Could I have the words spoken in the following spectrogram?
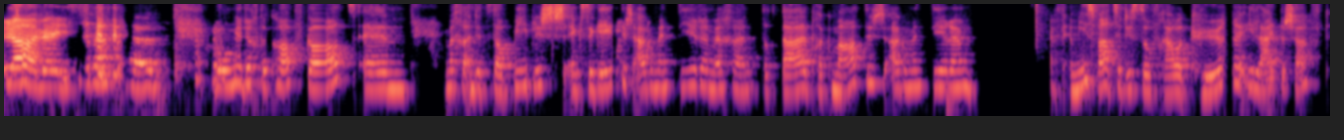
Ja, ich weiß. äh, wo mir durch den Kopf geht. Ähm, wir können jetzt da biblisch, exegetisch argumentieren, wir können total pragmatisch argumentieren. Mein Fazit ist so, Frauen gehören in Leidenschaft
